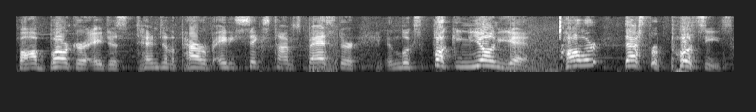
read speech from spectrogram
Bob Barker ages 10 to the power of 86 times faster and looks fucking young again. Color? That's for pussies.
